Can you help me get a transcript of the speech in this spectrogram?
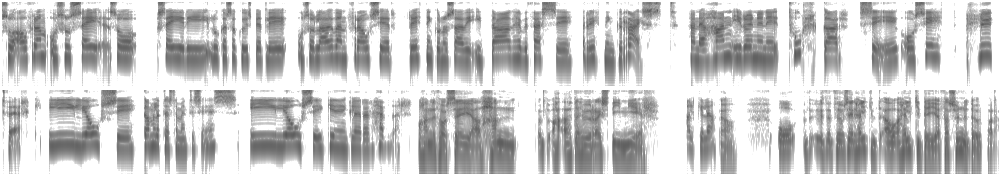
svo áfram og svo, seg, svo segir í Lukas á Guðspjalli og svo lagði hann frá sér rytningun og sagði í dag hefur þessi rytning ræst. Þannig að hann í rauninni tólkar sig og sitt hlutverk í ljósi Gamla testamentisins, í ljósi gyðinglegar hefðar. Og hann er þá að segja að hann þetta hefur ræst í mér. Algjörlega. Já. og þú segir helgi, á helgidegi er það sunnudögur bara?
